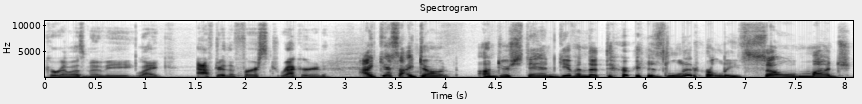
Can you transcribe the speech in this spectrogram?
Gorillaz movie like after the first record? I guess I don't understand given that there is literally so much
